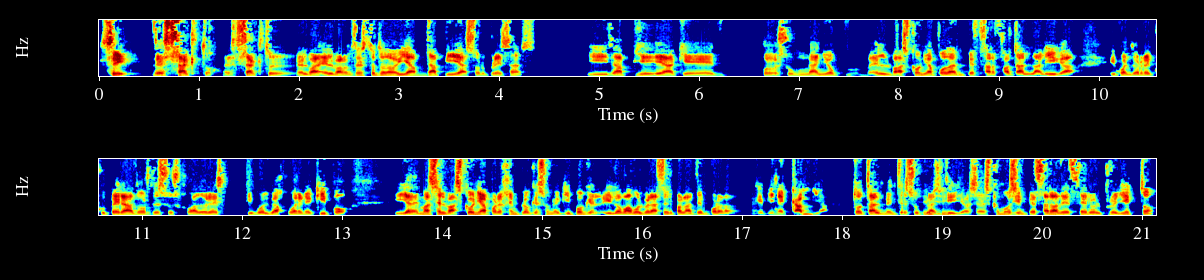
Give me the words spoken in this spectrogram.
Sí, exacto, exacto. El, baloncesto todavía da pie a sorpresas y da pie a que pues un año el Vasconia pueda empezar fatal la liga y cuando recupera a dos de sus jugadores y vuelve a jugar en equipo y además el Vasconia, por ejemplo, que es un equipo que y lo va a volver a hacer para la temporada que viene, cambia totalmente su plantilla. O sea, es como si empezara de cero el proyecto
